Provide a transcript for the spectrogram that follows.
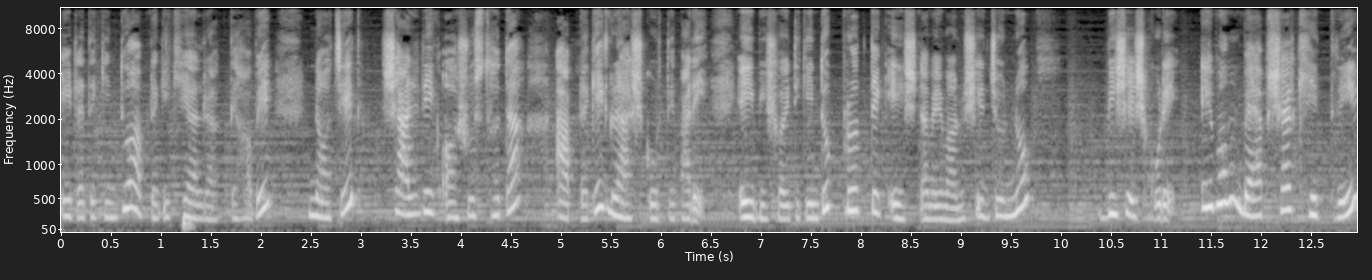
এটাতে কিন্তু আপনাকে খেয়াল রাখতে হবে। নচেত শারীরিক অসুস্থতা আপনাকে গ্রাস করতে পারে। এই বিষয়টি কিন্তু প্রত্যেক এস নামের মানুষের জন্য বিশেষ করে। এবং ব্যবসার ক্ষেত্রে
